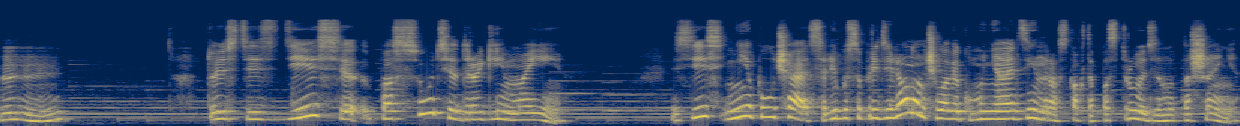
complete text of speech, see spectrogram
Угу. То есть здесь, по сути, дорогие мои, Здесь не получается либо с определенным человеком мы не один раз как-то построить взаимоотношения,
